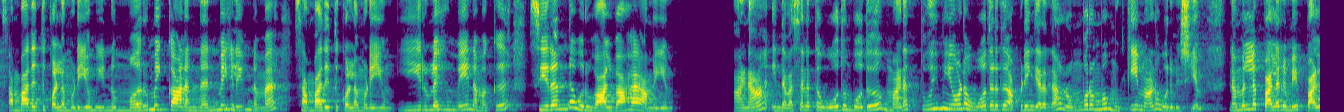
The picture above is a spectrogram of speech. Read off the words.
சம்பாதித்து கொள்ள முடியும். இன்னும் மறுமைக்கான நன்மைகளையும் நம்ம சம்பாதித்து கொள்ள முடியும். ஈருலகுமே நமக்கு சிறந்த ஒரு வாழ்வாக அமையும். ஆனால் இந்த வசனத்தை ஓதும்போது மன தூய்மையோடு ஓதுறது அப்படிங்கிறது தான் ரொம்ப ரொம்ப முக்கியமான ஒரு விஷயம். நம்மள பலருமே பல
